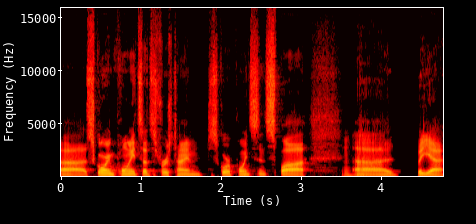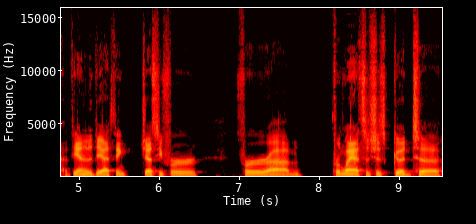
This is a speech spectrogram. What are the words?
Uh, scoring points, that's the first time to score points since Spa. Uh, but yeah, at the end of the day, I think Jesse for for um, for Lance, it's just good to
